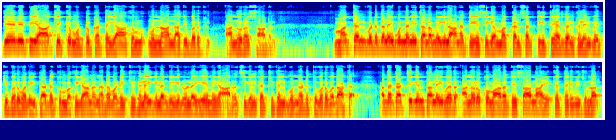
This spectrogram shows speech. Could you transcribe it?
ஜேவிபி ஆட்சிக்கு முட்டுக்கட்டையாகும் முன்னாள் அதிபர்கள் அனுர சாடல் மக்கள் விடுதலை முன்னணி தலைமையிலான தேசிய மக்கள் சக்தி தேர்தல்களில் வெற்றி பெறுவதை தடுக்கும் வகையான நடவடிக்கைகளை இலங்கையிலுள்ள ஏனைய அரசியல் கட்சிகள் முன்னெடுத்து வருவதாக அந்த கட்சியின் தலைவர் அனுரகுமார திசாநாயக்க தெரிவித்துள்ளார்.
